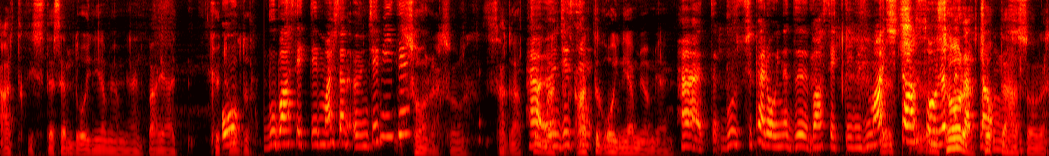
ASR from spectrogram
Artık istesem de oynayamıyorum yani. Bayağı kötü o oldu. bu bahsettiğim maçtan önce miydi? Sonra sonra. Sakattım Ha, öncesin- artık oynayamıyorum yani. Ha, bu süper oynadığı bahsettiğimiz maçtan sonra, sonra sakatlanmış. çok daha sonra.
